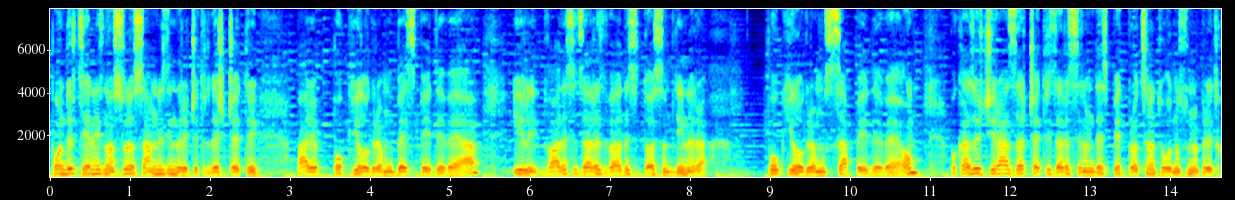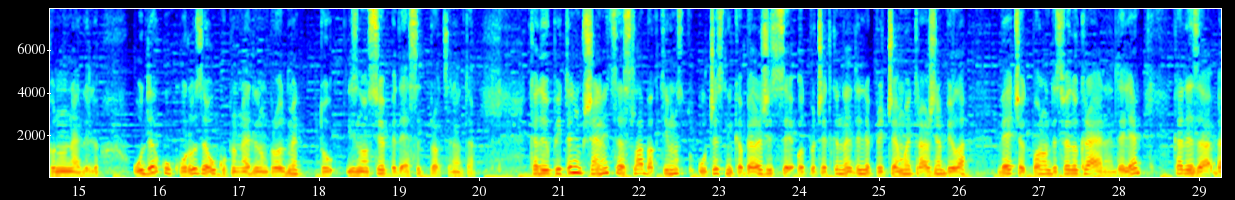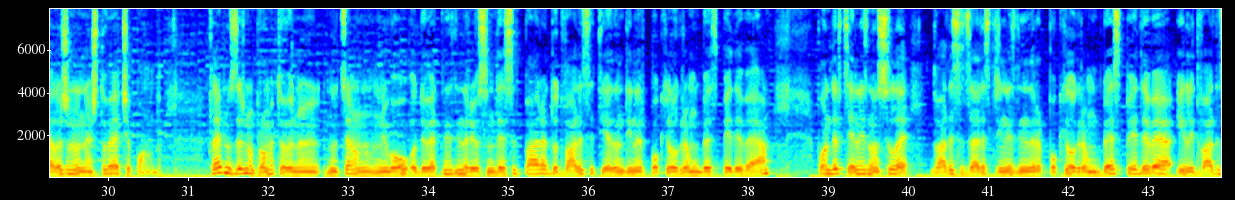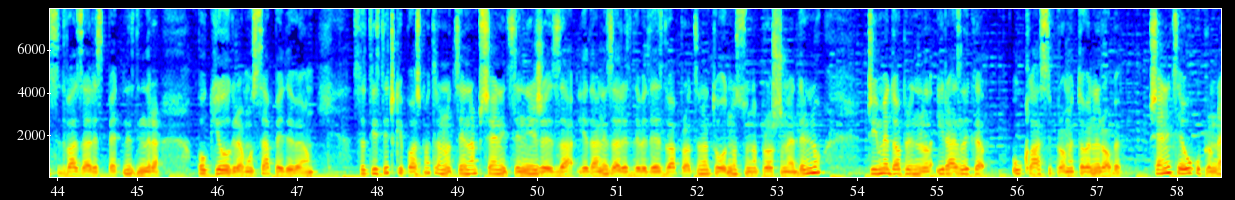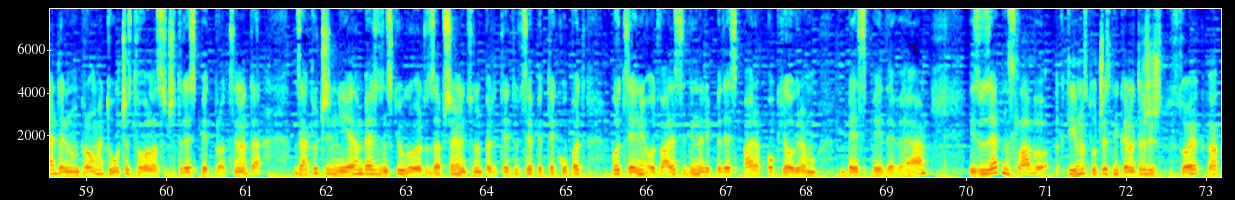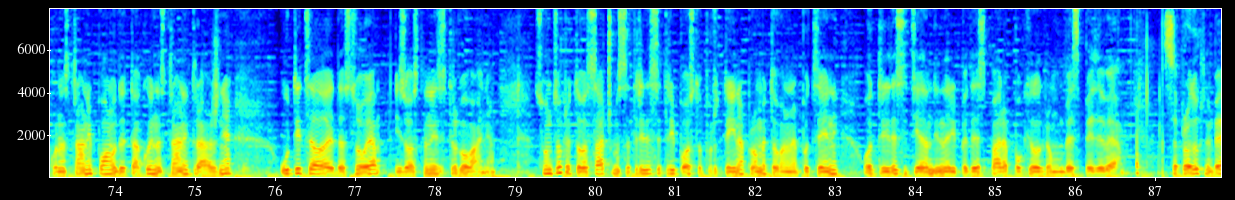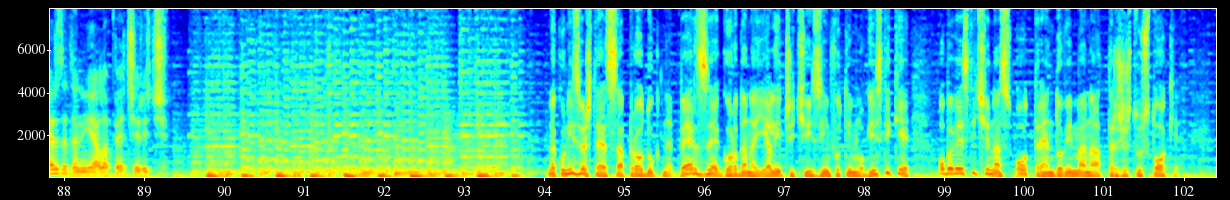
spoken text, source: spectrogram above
Ponder cena iznosila 18 dinara i 44 pare po kilogramu bez PDV-a ili 20,28 dinara po kilogramu sa PDV-om, pokazujući rast za 4,75% u odnosu na prethodnu nedelju. Udeo kukuruza u ukupnom nedeljnom prometu iznosio je 50%. Kada je u pitanju pšenica, slaba aktivnost učesnika beleži se od početka nedelje, pri čemu je tražnja bila veća od ponude sve do kraja nedelje, kada je zabeležena nešto veća ponuda. Hlebno zrno prometovano je na cenovnom nivou od 19 dinara i 80 para do 21 dinar po kilogramu bez PDV-a. Ponder cena iznosila je 20,13 dinara po kilogramu bez PDV-a ili 22,15 dinara po kilogramu sa PDV-om. Statistički posmatrano cena pšenice niže je za 11,92% u odnosu na prošlu nedeljnu, čime je doprinela i razlika u klasi prometovane robe. Pšenica je u ukupnom nedeljnom prometu učestvovala sa 45%, zaključen je jedan berzanski ugovor za pšenicu na paritetu CPT kupac po ceni od 20 dinara i 50 para po kilogramu bez PDV-a. Izuzetno slaba aktivnost učesnika na tržištu soje kako na strani ponude, tako i na strani tražnje uticala je da soja izostane iz trgovanja. Suncokretova sačma sa 33% proteina prometovana je po ceni od 31 dinar i 50 para po kilogramu bez PDV-a. Sa produktne berze Danijela Pećerić. Nakon izveštaja sa produktne berze, Gordana Jeličić iz Infotim Logistike obavestit će nas o trendovima na tržištu stoke.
